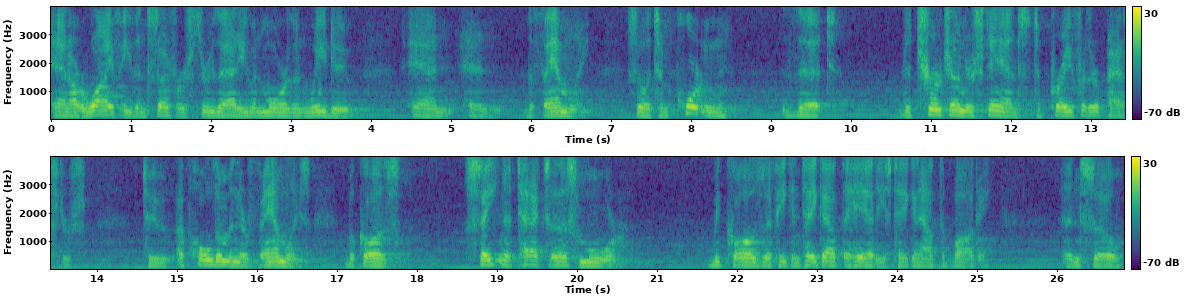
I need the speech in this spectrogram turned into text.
And our wife even suffers through that even more than we do, and, and the family. So it's important that the church understands to pray for their pastors, to uphold them and their families, because Satan attacks us more. Because if he can take out the head, he's taken out the body. And so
